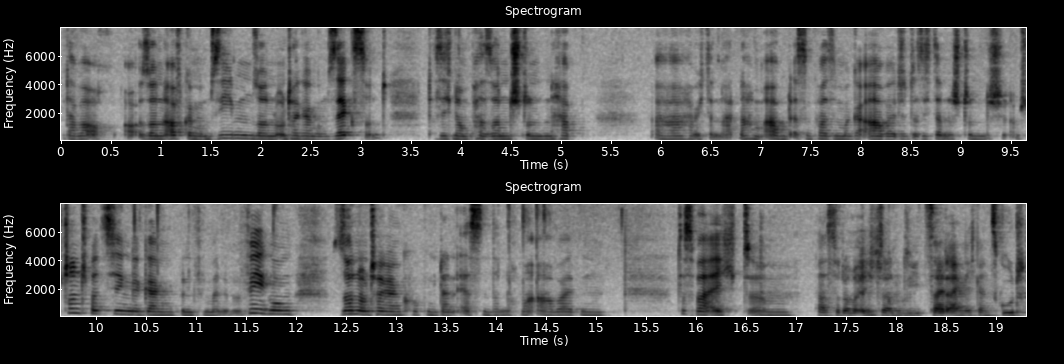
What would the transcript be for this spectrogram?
da war auch Sonnenaufgang um sieben, Sonnenuntergang um sechs und dass ich noch ein paar Sonnenstunden habe, äh, habe ich dann halt nach dem Abendessen quasi mal gearbeitet, dass ich dann eine Stunde schön am Strand spazieren gegangen bin für meine Bewegung, Sonnenuntergang gucken, dann essen, dann nochmal arbeiten. Das war echt. Ähm, hast du doch echt dann die Zeit eigentlich ganz gut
